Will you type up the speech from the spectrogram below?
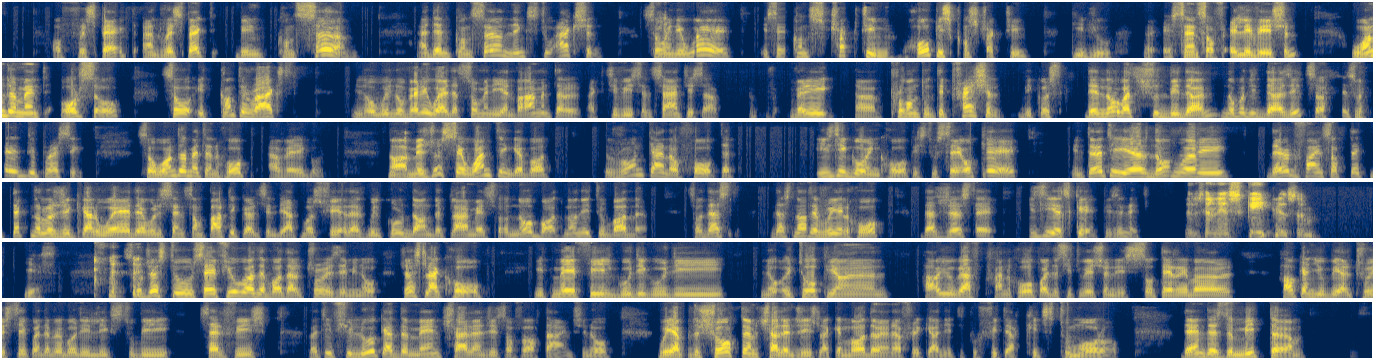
of respect and respect being concern. And then concern links to action. So yeah. in a way, it's a constructive, hope is constructive, give you a sense of elevation. Wonderment also, so it counteracts, you know, we know very well that so many environmental activists and scientists are very uh, prone to depression because they know what should be done. Nobody does it. So it's very depressing. So wonderment and hope are very good. Now, I may just say one thing about the wrong kind of hope, that easygoing hope is to say, okay, in 30 years, don't worry, they will find some te technological way. They will send some particles in the atmosphere that will cool down the climate. So no, no need to bother. So that's that's not a real hope. That's just a easy escape, isn't it? It's an escapism. Yes. so just to say a few words about altruism, you know, just like hope, it may feel goody-goody, you know, utopian, how you have can hope when the situation is so terrible. How can you be altruistic when everybody likes to be selfish? But if you look at the main challenges of our times, you know, we have the short-term challenges like a mother in Africa needed to feed her kids tomorrow. Then there's the midterm.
